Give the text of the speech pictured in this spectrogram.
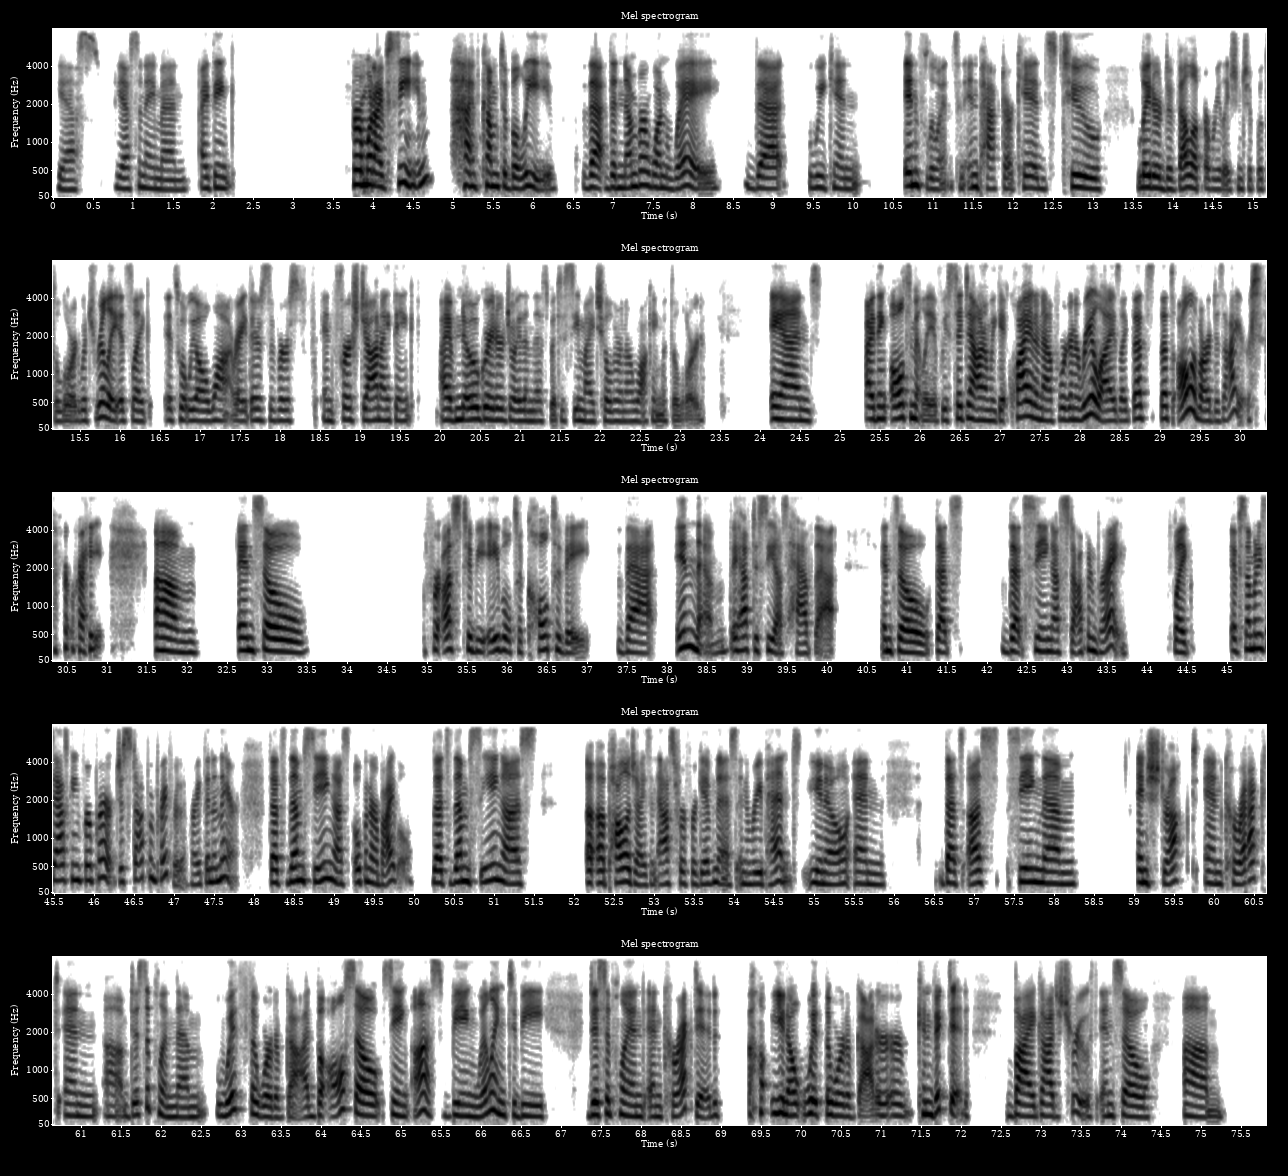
Yes. Yes and amen. I think from what I've seen, I've come to believe that the number one way that we can influence and impact our kids to later develop a relationship with the Lord, which really it's like it's what we all want, right? There's the verse in First John, I think, I have no greater joy than this, but to see my children are walking with the Lord. And I think ultimately, if we sit down and we get quiet enough, we're going to realize like that's that's all of our desires, right? Um, and so for us to be able to cultivate that in them, they have to see us have that. And so that's that's seeing us stop and pray. Like if somebody's asking for prayer, just stop and pray for them right then and there. That's them seeing us open our Bible. That's them seeing us uh, apologize and ask for forgiveness and repent, you know, and that's us seeing them instruct and correct and um, discipline them with the word of God, but also seeing us being willing to be disciplined and corrected, you know, with the word of God or, or convicted by God's truth. And so, um,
